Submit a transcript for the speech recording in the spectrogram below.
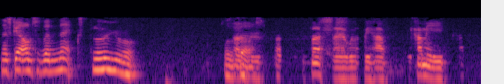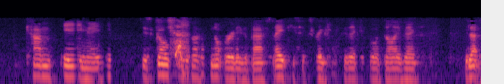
let's get on to the next player. Well, the first. the first player we have Kami Cam His goalkeeper, not really the best. 86 reflexes, 84 diving. He lets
